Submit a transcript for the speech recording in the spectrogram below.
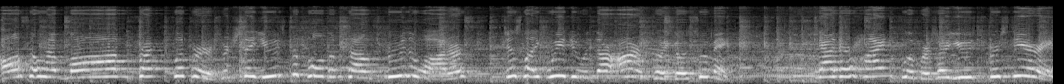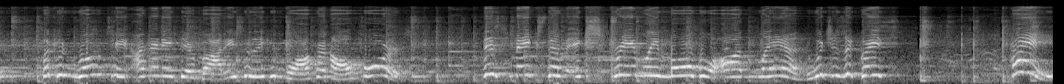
also have long front flippers, which they use to pull themselves through the water, just like we do with our arms when we go swimming. Now their hind flippers are used for steering but can rotate underneath their body so they can walk on all fours. This makes them extremely mobile on land, which is a great... Hey,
